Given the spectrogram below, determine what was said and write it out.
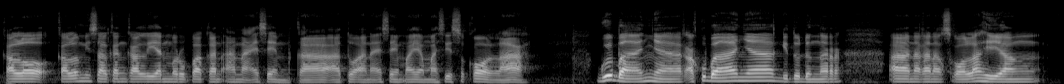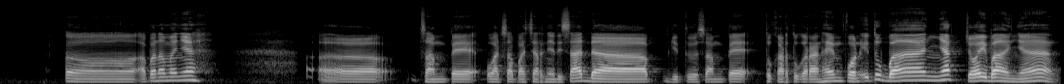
Kalau kalau misalkan kalian merupakan anak SMK atau anak SMA yang masih sekolah gue banyak aku banyak gitu dengar anak-anak sekolah yang uh, apa namanya uh, sampai WhatsApp pacarnya disadap gitu sampai tukar-tukaran handphone itu banyak coy banyak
